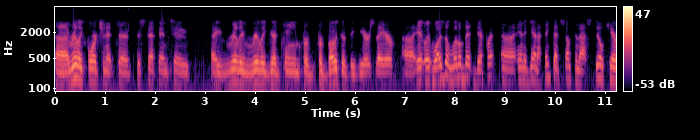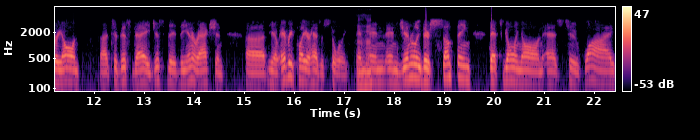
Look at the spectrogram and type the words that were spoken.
uh, really fortunate to to step into a really really good team for for both of the years there. Uh, it, it was a little bit different, uh, and again, I think that's something I still carry on uh, to this day. Just the the interaction. Uh, you know, every player has a story, and Mhm. and and generally there's something that's going on as to why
